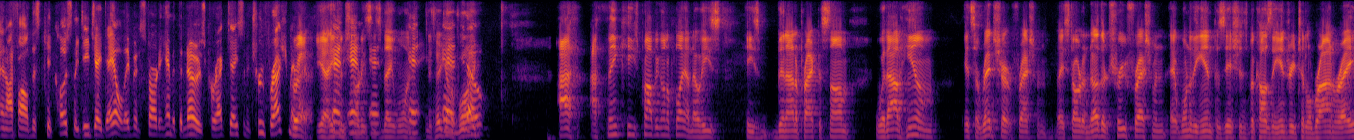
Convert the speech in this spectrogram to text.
and I followed this kid closely, DJ Dale. They've been starting him at the nose, correct, Jason? A true freshman. correct. Yeah, he's And- been starting and- since and- day one. And, Is he going and, to you play? know, I I think he's probably going to play. I know he's he's been out of practice some. Without him, it's a redshirt freshman. They start another true freshman at one of the end positions because of the injury to LaBryan Ray,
